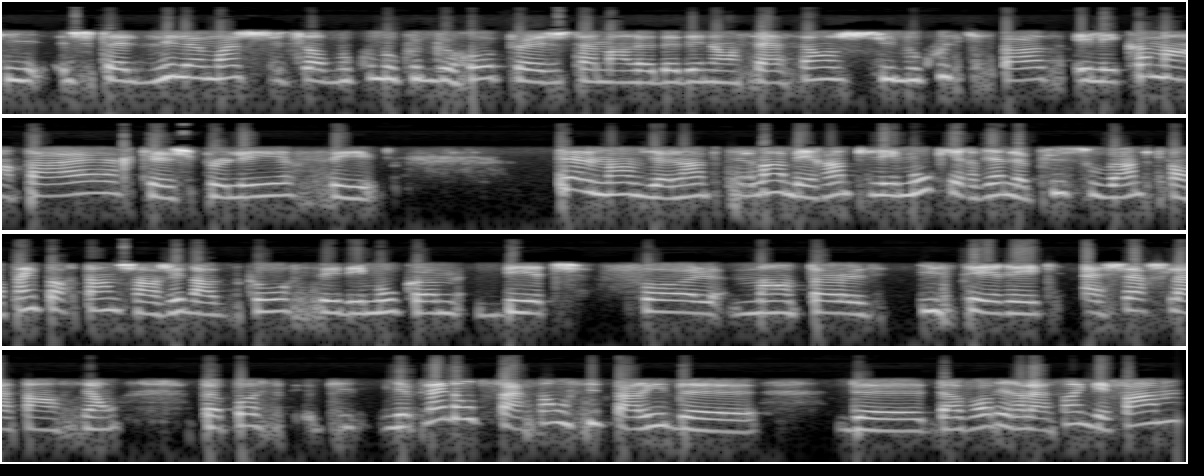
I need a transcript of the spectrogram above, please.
puis je te le dis, là, moi, je suis sur beaucoup, beaucoup de groupes, euh, justement, là, de dénonciation. Je suis beaucoup ce qui se passe. Et les commentaires que je peux lire, c'est tellement violent, puis tellement aberrant. Puis les mots qui reviennent le plus souvent, puis qui sont importants de changer dans le discours, c'est des mots comme bitch, folle, menteuse, hystérique, elle cherche l'attention. T'as pas. il y a plein d'autres façons aussi de parler de d'avoir des relations avec des femmes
